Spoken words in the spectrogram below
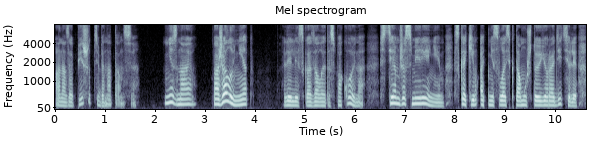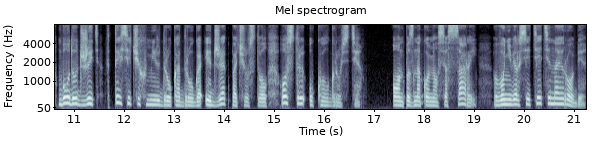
она запишет тебя на танцы?» «Не знаю. Пожалуй, нет. Лили сказала это спокойно, с тем же смирением, с каким отнеслась к тому, что ее родители будут жить в тысячах миль друг от друга, и Джек почувствовал острый укол грусти. Он познакомился с Сарой в университете Найроби.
